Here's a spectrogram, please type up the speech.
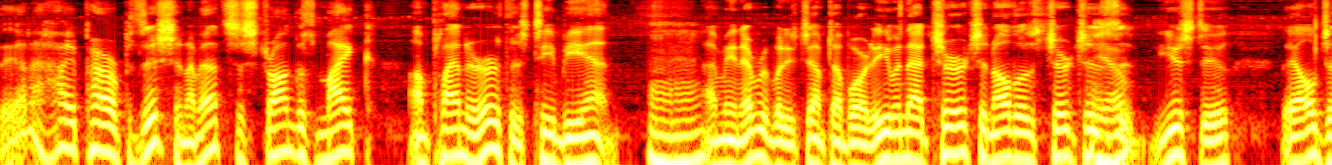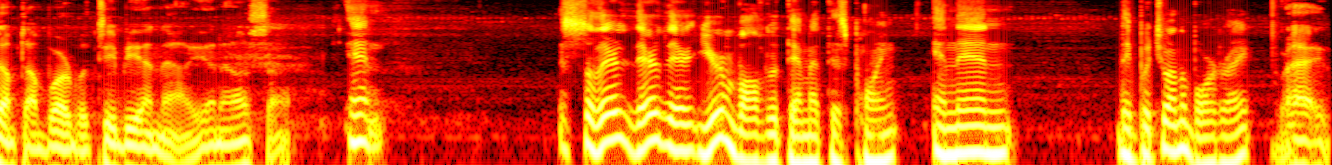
they had a high power position. I mean, that's the strongest mic on planet Earth is TBN. I mean, everybody's jumped on board. Even that church and all those churches Yeah. that used to, they all jumped on board with TBN now. You know, so and so they're they're there you're involved with them at this point and then they put you on the board right right.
